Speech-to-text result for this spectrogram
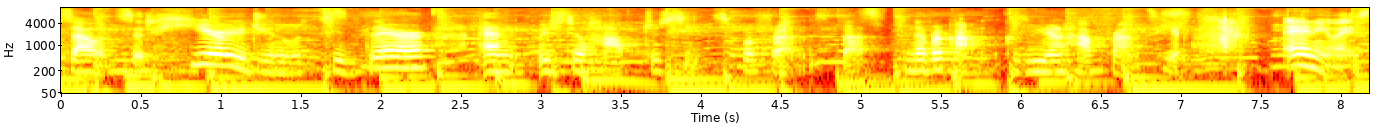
so I would sit here, Eugene would sit there, and we still have two seats for friends that never come because we don't have friends here. Anyways,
